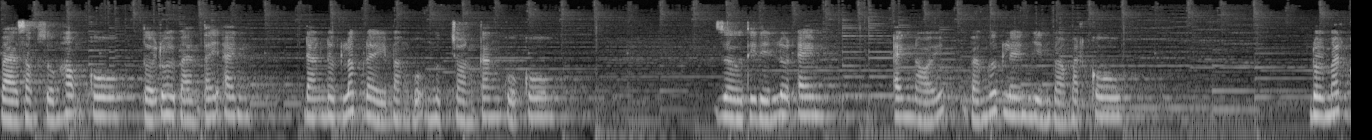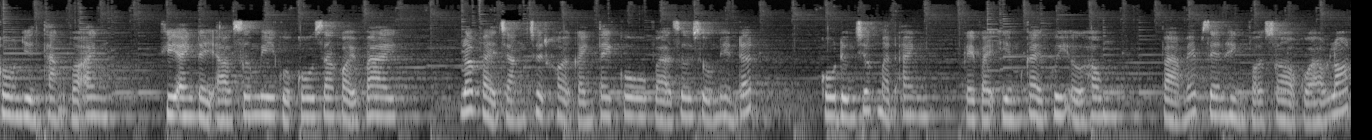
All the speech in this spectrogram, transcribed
Và dọc xuống họng cô tới đôi bàn tay anh, đang được lấp đầy bằng bộ ngực tròn căng của cô. Giờ thì đến lượt em, anh nói và ngước lên nhìn vào mặt cô. Đôi mắt cô nhìn thẳng vào anh, khi anh đẩy áo sơ mi của cô ra khỏi vai, lớp vải trắng trượt khỏi cánh tay cô và rơi xuống nền đất. Cô đứng trước mặt anh, cái váy yếm cài khuy ở hông và mép gen hình vỏ sò của áo lót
